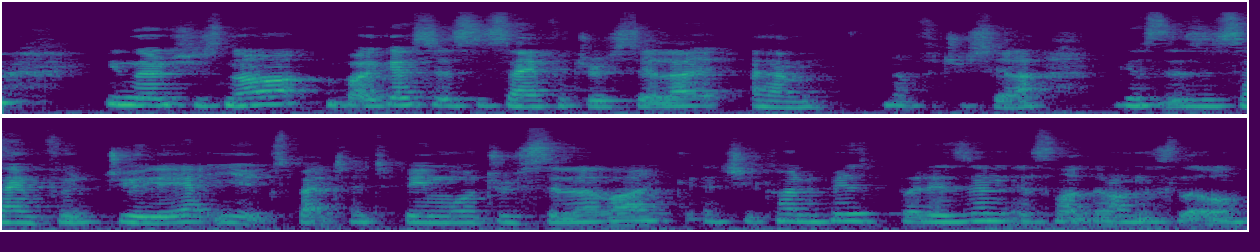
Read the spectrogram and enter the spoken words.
even though she's not. But I guess it's the same for Drusilla. Um, not for Drusilla, because it's the same for Juliet. You expect her to be more Drusilla-like, and she kind of is, but isn't. It's like they're on this little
